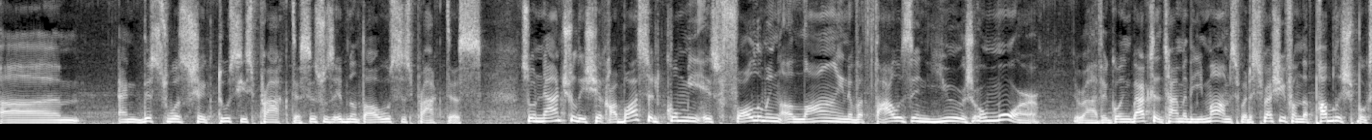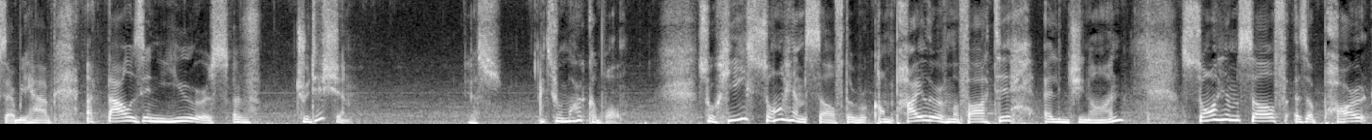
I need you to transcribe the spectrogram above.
Um, and this was Sheikh Tusi's practice. This was Ibn Tawus's practice. So naturally, Sheikh Abbas al-Qummi is following a line of a thousand years or more, rather, going back to the time of the Imams, but especially from the published books that we have, a thousand years of tradition. Yes. It's remarkable. So he saw himself, the compiler of Mafatih al Jinan, saw himself as a part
